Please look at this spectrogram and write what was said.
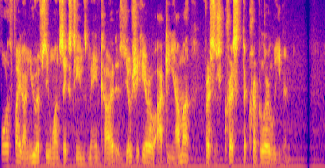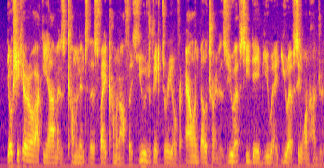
Fourth fight on UFC 116's main card is Yoshihiro Akiyama versus Chris the Crippler Leben. Yoshihiro Akiyama is coming into this fight coming off a huge victory over Alan Belcher in his UFC debut at UFC 100.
